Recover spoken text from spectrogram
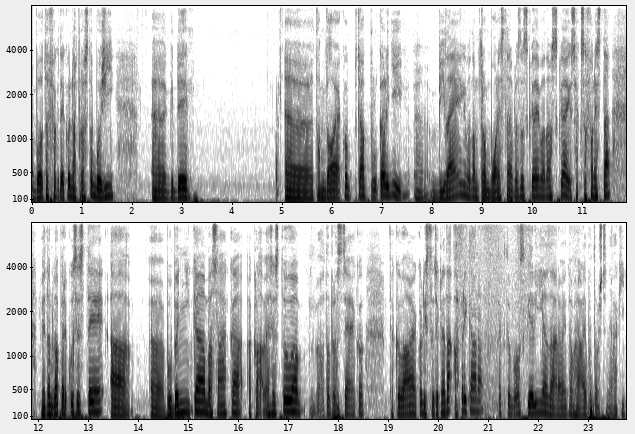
bylo to fakt jako naprosto boží, kdy Uh, tam byla jako třeba půlka lidí bílej, byl tam trombonista naprosto skvělý, byl tam skvělý saxofonista, byli tam dva perkusisty a bubeníka, basáka a klávesistu a bylo to prostě jako taková, jako když se řekne ta Afrikána, tak to bylo skvělý a zároveň tam hráli potom ještě nějaký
